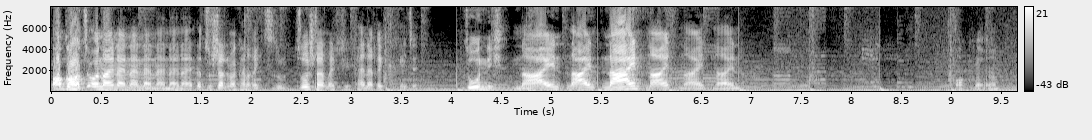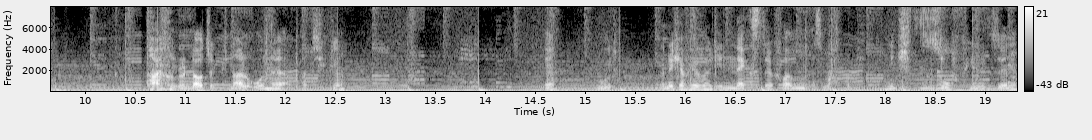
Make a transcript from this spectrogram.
Oh Gott, oh nein, nein, nein, nein, nein, nein, nein. So startet man keine Rechte. So, so startet man keine Rakete. So nicht. Nein, nein, nein, nein, nein, nein. Okay. Einfach nur lauter Knall ohne Partikel. Okay, gut. Nehme ich auf jeden Fall die nächste. Vor allem, es macht nicht so viel Sinn,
